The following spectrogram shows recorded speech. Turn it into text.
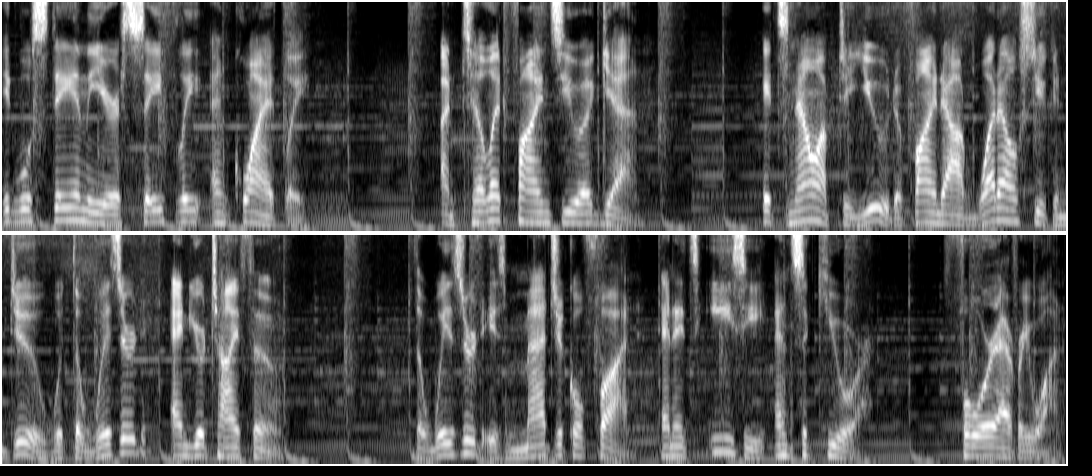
it will stay in the air safely and quietly until it finds you again. It's now up to you to find out what else you can do with the Wizard and your Typhoon. The Wizard is magical fun and it's easy and secure for everyone.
